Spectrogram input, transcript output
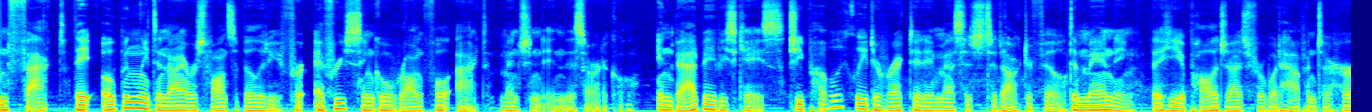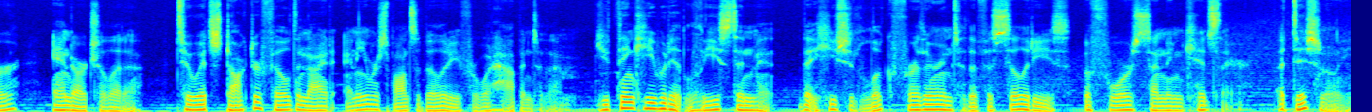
In fact, they openly deny responsibility for every single wrongful act mentioned in this article. In Bhad Bhabie's case, she publicly directed a message to Dr. Phil demanding that he apologize for what happened to her and Archuleta, to which Dr. Phil denied any responsibility for what happened to them. You'd think he would at least admit that he should look further into the facilities before sending kids there. Additionally,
